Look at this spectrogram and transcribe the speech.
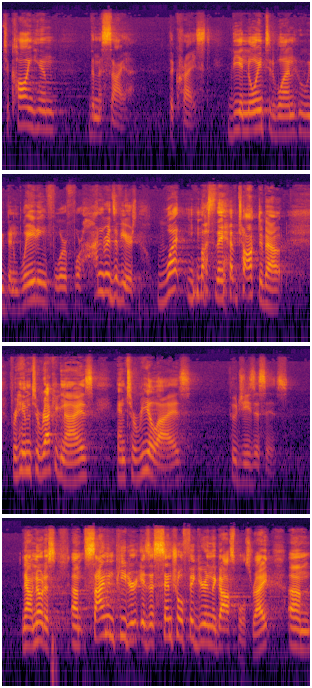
to calling him the Messiah, the Christ, the anointed one who we've been waiting for for hundreds of years. What must they have talked about for him to recognize and to realize who Jesus is? Now, notice, um, Simon Peter is a central figure in the Gospels, right? Um,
